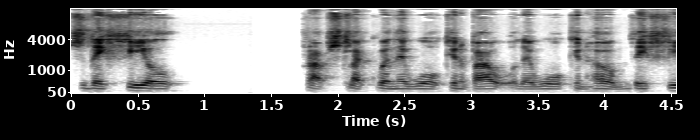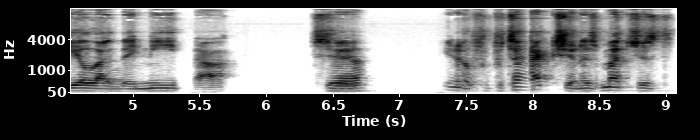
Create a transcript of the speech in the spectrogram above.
so they feel perhaps like when they're walking about or they're walking home they feel like mm. they need that to yeah. you know for protection as much as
